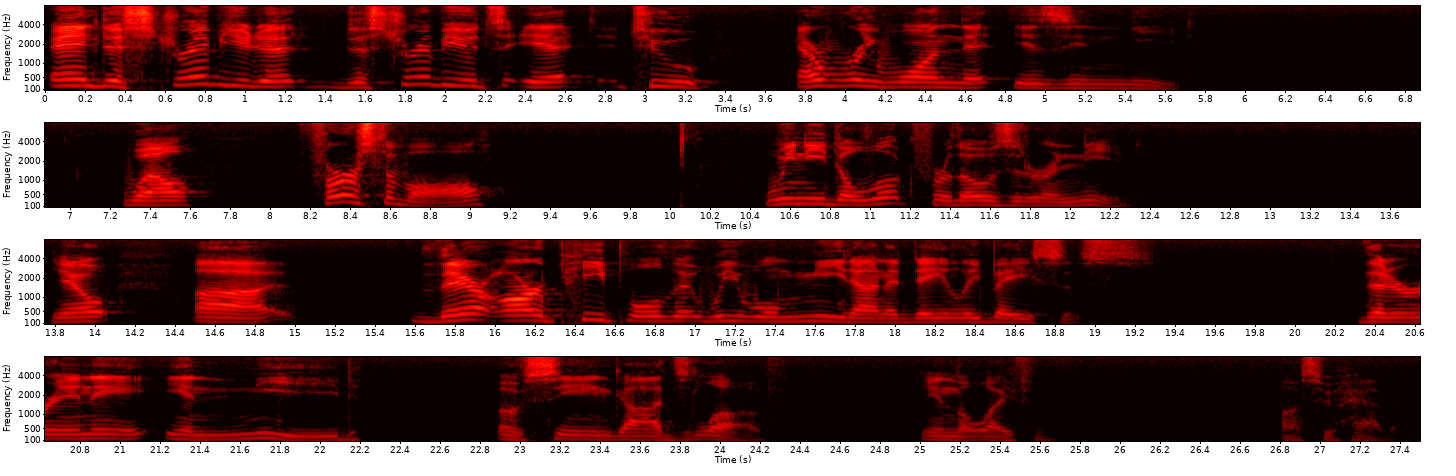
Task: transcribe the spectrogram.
and distribute it, distributes it to everyone that is in need? Well, first of all, we need to look for those that are in need. You know, uh, there are people that we will meet on a daily basis that are in, a, in need of seeing God's love in the life of us who have it.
